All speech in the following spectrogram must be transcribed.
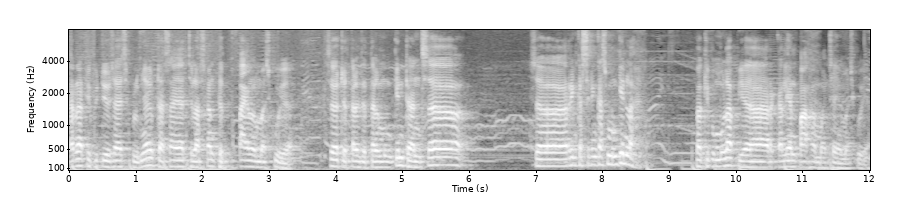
karena di video saya sebelumnya sudah saya jelaskan detail masku ya. Sedetail-detail mungkin dan se seringkas-ringkas mungkin lah bagi pemula biar kalian paham aja ya masku ya.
